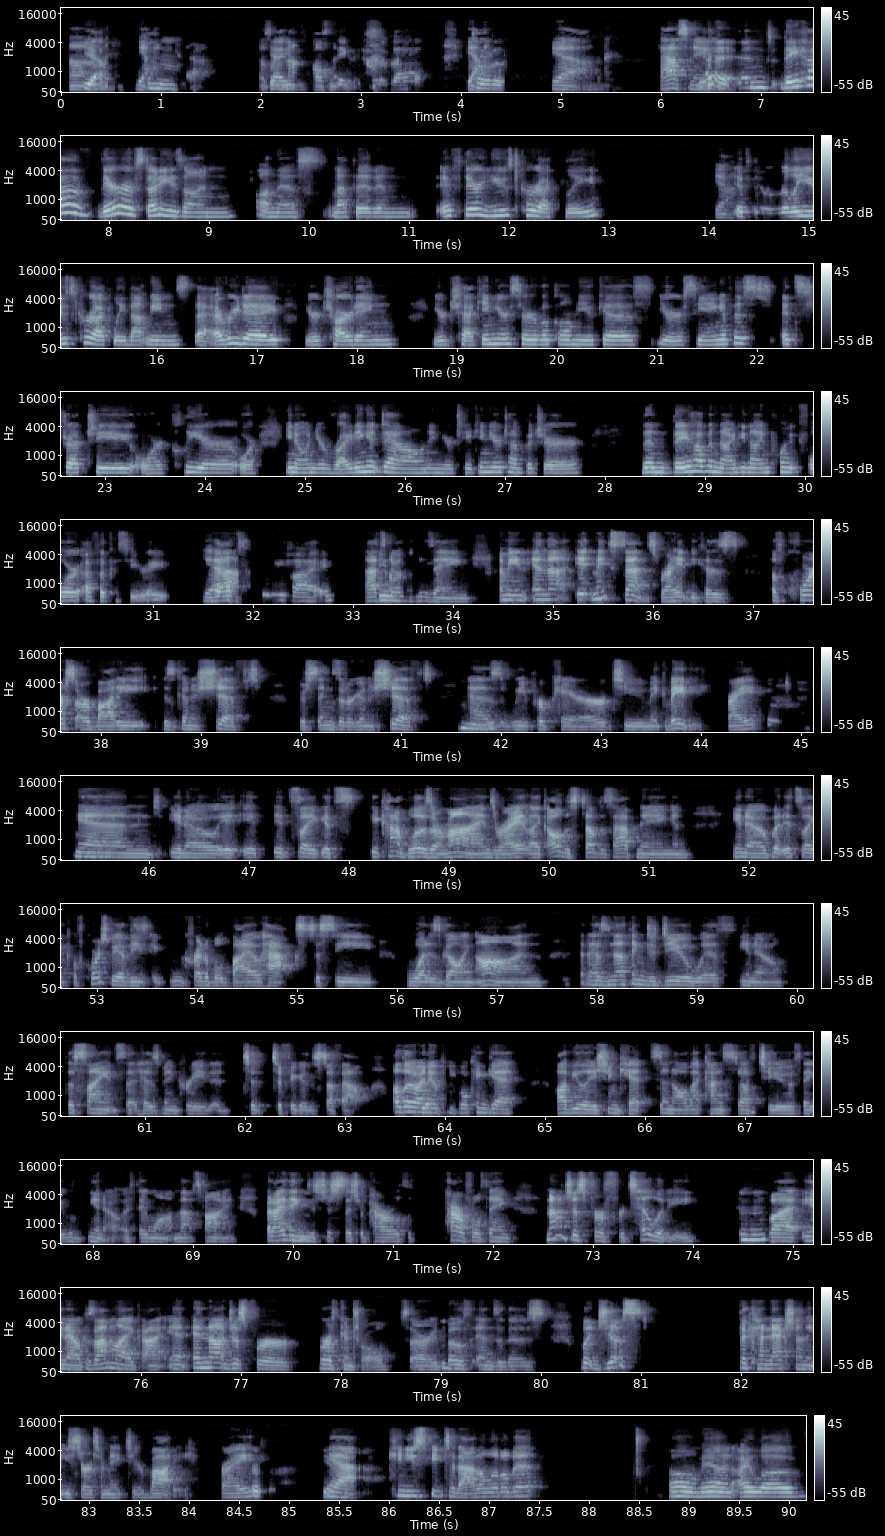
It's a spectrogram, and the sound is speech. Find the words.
Um, yeah. Yeah. Mm-hmm. yeah. I was yeah, like, not false negative. yeah. Totally. Yeah. Fascinating. Yeah, and they have there are studies on on this method and if they're used correctly, yeah. If they're really used correctly, that means that every day you're charting, you're checking your cervical mucus, you're seeing if it's it's stretchy or clear or you know, and you're writing it down and you're taking your temperature, then they have a 99.4 efficacy rate. Yeah. That's pretty high. That's you know? amazing. I mean, and that it makes sense, right? Because of course our body is going to shift. There's things that are going to shift mm-hmm. as we prepare to make a baby right mm-hmm. and you know it, it it's like it's it kind of blows our minds right like all the stuff is happening and you know but it's like of course we have these incredible biohacks to see what is going on that has nothing to do with you know the science that has been created to to figure this stuff out although i know people can get ovulation kits and all that kind of stuff too if they you know if they want and that's fine but i think mm-hmm. it's just such a powerful powerful thing, not just for fertility, mm-hmm. but you know, because I'm like, I, and, and not just for birth control. Sorry, mm-hmm. both ends of those, but just the connection that you start to make to your body, right? Sure. Yeah. yeah. Can you speak to that a little bit? Oh man, I love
